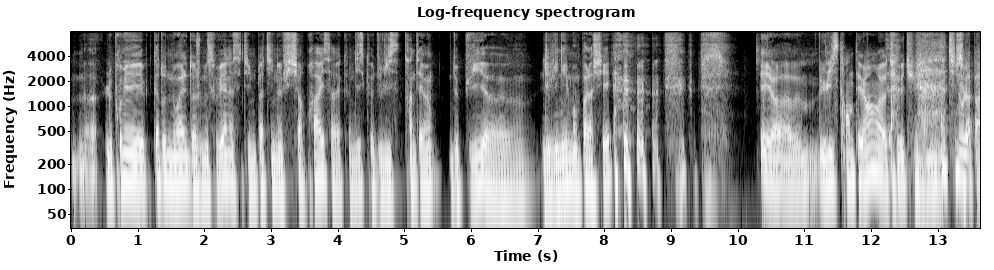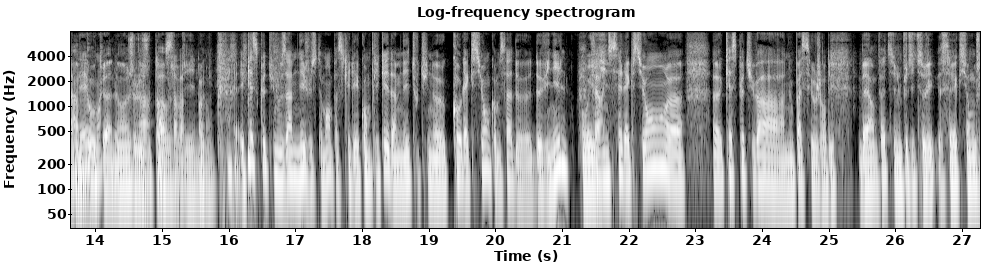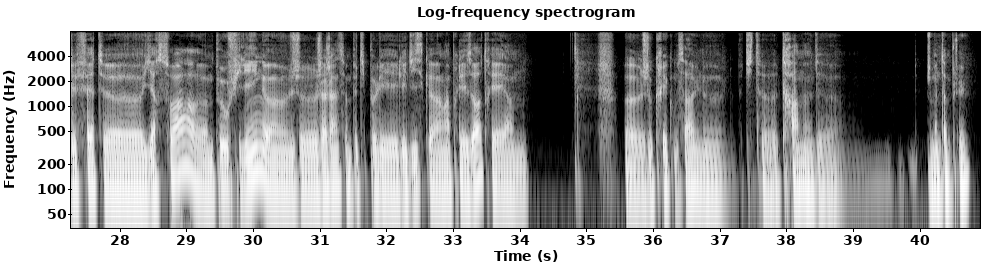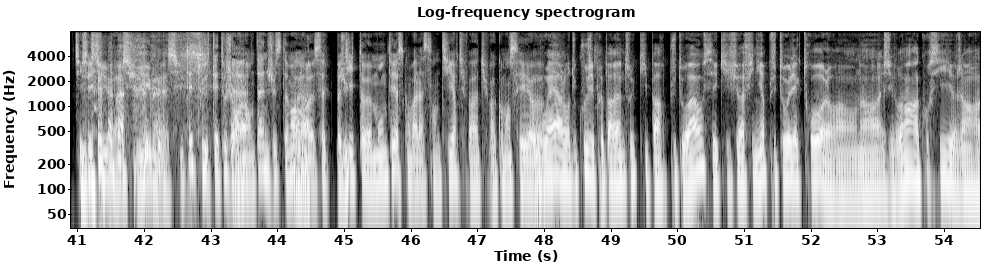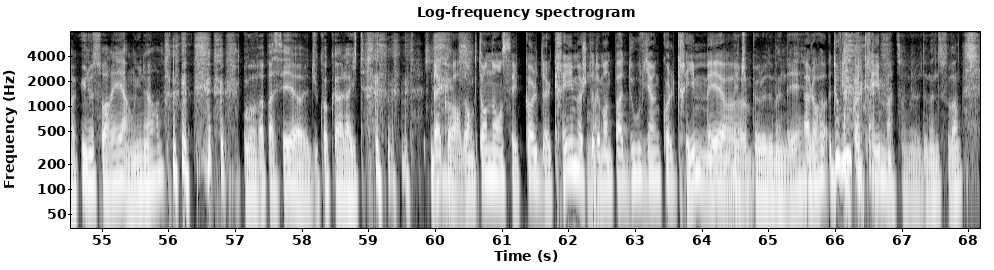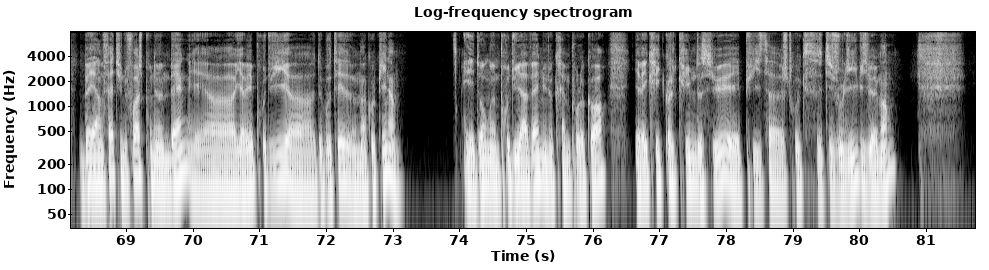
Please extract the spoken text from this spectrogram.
euh, le premier cadeau de Noël dont je me souviens, c'était une platine Fisher Price avec un disque d'Ulysse 31. Depuis, euh, les vinyles m'ont pas lâché. Et euh, Ulysse 31, euh, tu, tu, tu nous l'as pas amené boucle, Non, je le joue pas aujourd'hui. Et qu'est-ce que tu nous as amené justement Parce qu'il est compliqué d'amener toute une collection comme ça de, de vinyles, faire une sélection. Euh, qu'est-ce que tu vas nous passer aujourd'hui? Ben en fait, c'est une petite sélection que j'ai faite hier soir, un peu au feeling. J'agence un petit peu les, les, disques un après les autres et je crée comme ça une, une petite trame de je m'entends plus. Si, si, si, bah, si, si t'es, toujours en antenne, justement, euh, cette petite euh, montée, est-ce qu'on va la sentir? Tu vas, tu vas commencer. Euh, ouais, alors du coup, j'ai préparé un truc qui part plutôt house et qui va finir plutôt électro. Alors, on a, j'ai vraiment raccourci genre une soirée en une heure où on va passer du coca light. D'accord, donc ton nom c'est Cold Cream. Je te demande pas d'où vient Cold Cream, mais. mais tu peux le demander. Alors, d'où vient Cold Cream? On me le demande souvent. Ben, en fait, une fois, je prenais un bain et il y avait les produits euh, de beauté de ma copine. Et donc un produit à veine, une crème pour le corps. Il y avait écrit Cold Cream dessus et puis ça, je trouvais que c'était joli visuellement.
